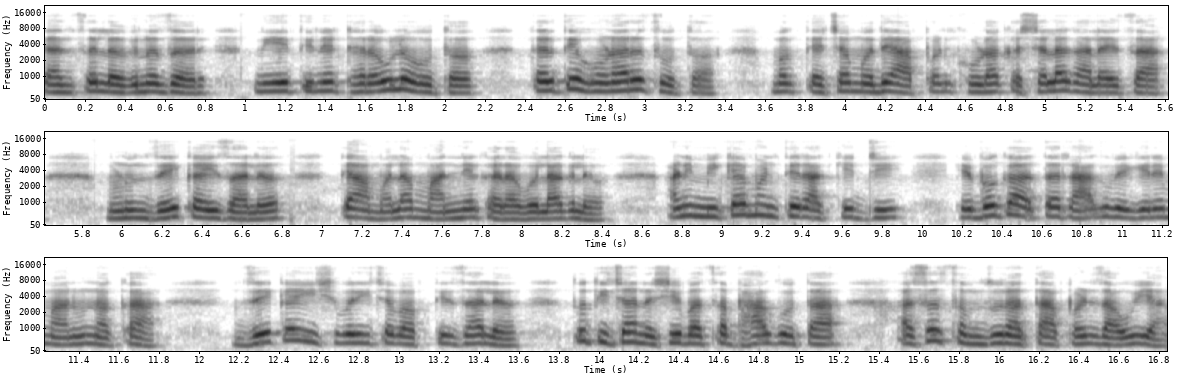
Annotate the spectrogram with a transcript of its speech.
त्यांचं लग्न जर नियतीने ठरवलं होतं तर ते होणारच होतं. मग त्याच्यामध्ये आपण खोडा कशाला घालायचा? म्हणून जे काही झालं ते आम्हाला मान्य करावं लागलं. आणि मी काय म्हणते राकेशजी? हे बघा आता राग वगैरे मानू नका. जे काही ईश्वरीच्या बाबतीत झालं तो तिच्या नशिबाचा भाग होता असं समजून आता आपण जाऊया.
